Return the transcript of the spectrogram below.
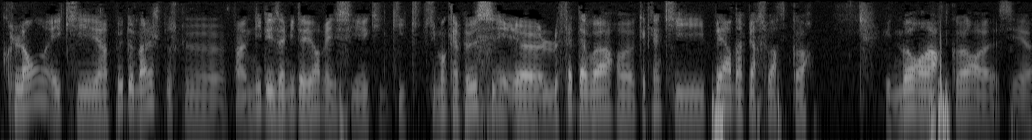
clan et qui est un peu dommage parce que, enfin ni des amis d'ailleurs, mais c'est- qui, qui, qui, qui manque un peu, c'est euh, le fait d'avoir euh, quelqu'un qui perd un perso hardcore. Une mort en hardcore, euh, c'est euh,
